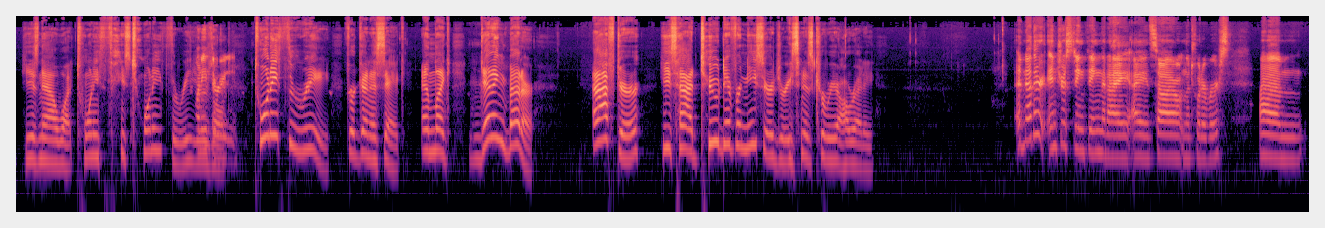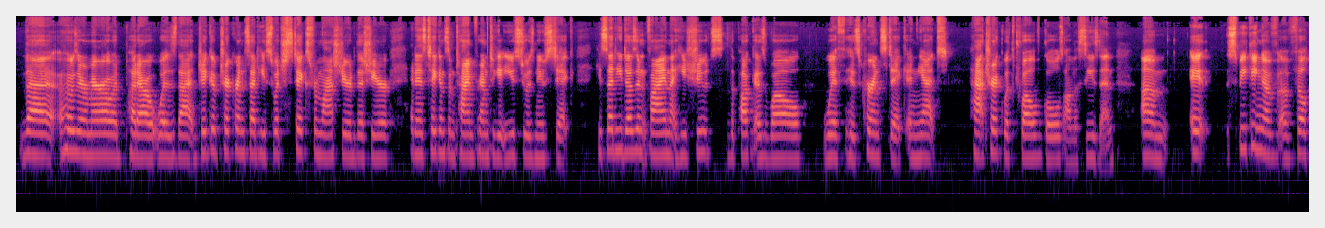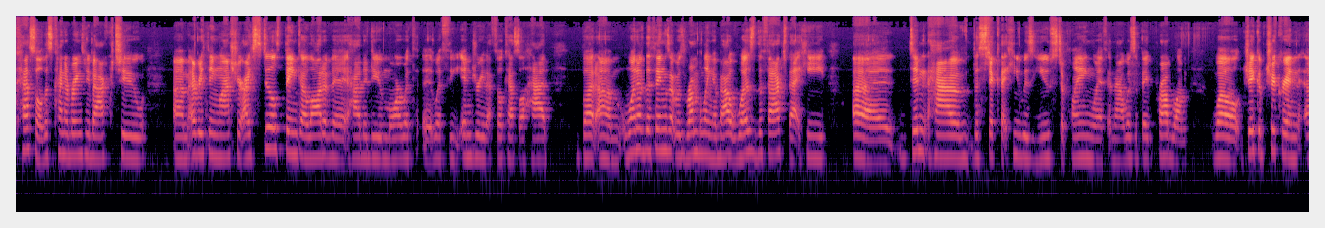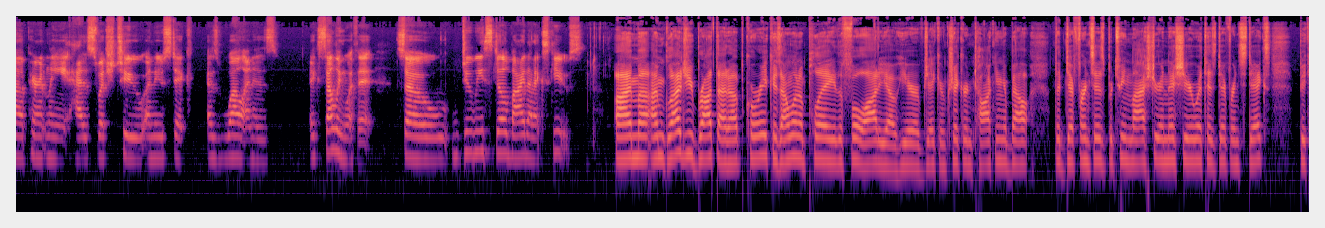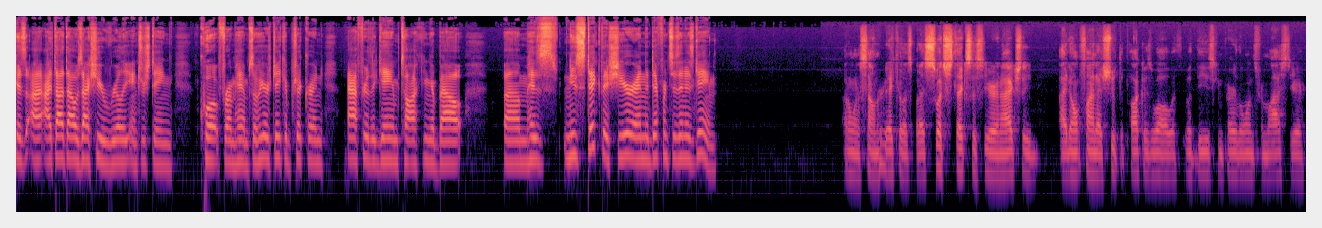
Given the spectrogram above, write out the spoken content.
he is now what 20 he's twenty three. Twenty three. Twenty three. for goodness sake. And like getting better after he's had two different knee surgeries in his career already another interesting thing that I, I saw out in the Twitterverse um, that Jose Romero had put out was that Jacob Chychrun said he switched sticks from last year to this year, and it has taken some time for him to get used to his new stick. He said he doesn't find that he shoots the puck as well with his current stick, and yet hat trick with 12 goals on the season. Um, it speaking of, of Phil Kessel, this kind of brings me back to um, everything last year. I still think a lot of it had to do more with with the injury that Phil Kessel had but um, one of the things that was rumbling about was the fact that he uh, didn't have the stick that he was used to playing with, and that was a big problem. Well, Jacob Chychrun uh, apparently has switched to a new stick as well and is excelling with it. So, do we still buy that excuse? I'm uh, I'm glad you brought that up, Corey, because I want to play the full audio here of Jakob Chychrun talking about the differences between last year and this year with his different sticks because I, I thought that was actually a really interesting quote from him. So here's Jakob Chychrun after the game talking about um, his new stick this year and the differences in his game. I don't want to sound ridiculous, but I switched sticks this year, and I actually I don't find I shoot the puck as well with with these compared to the ones from last year.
